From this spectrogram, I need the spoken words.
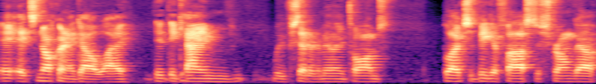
it, it's not going to go away. The, the game we've said it a million times. Blokes are bigger, faster, stronger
